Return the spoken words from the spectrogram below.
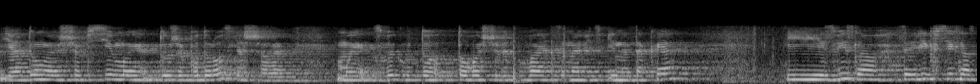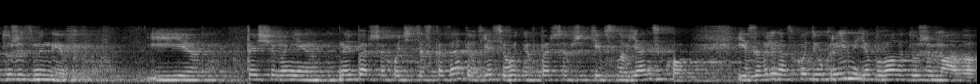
Я думаю, що всі ми дуже подорослішали. Ми звикли до того, що відбувається навіть і не таке. І, звісно, цей рік всіх нас дуже змінив. І те, що мені найперше хочеться сказати, от я сьогодні вперше в житті в Слов'янську, і взагалі на сході України я бувала дуже мало.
